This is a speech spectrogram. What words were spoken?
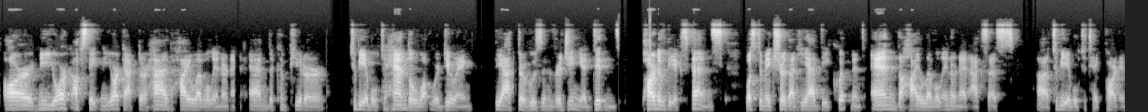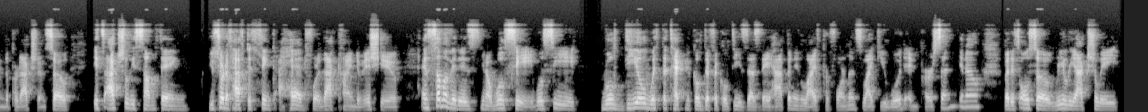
our New York, upstate New York actor had high level internet and the computer to be able to handle what we're doing. The actor who's in Virginia didn't. Part of the expense was to make sure that he had the equipment and the high level internet access uh, to be able to take part in the production. So it's actually something you sort of have to think ahead for that kind of issue. And some of it is, you know, we'll see. We'll see. We'll deal with the technical difficulties as they happen in live performance, like you would in person, you know. But it's also really actually,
